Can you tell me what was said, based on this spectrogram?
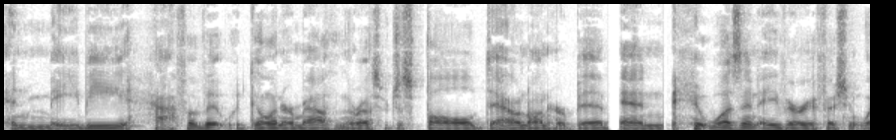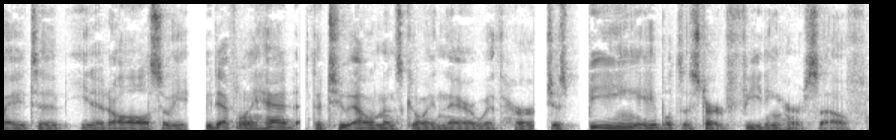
and maybe half of it would go in her mouth and the rest would just fall down on her bib. And it wasn't a very efficient way to eat at all. So we, we definitely had the two elements going there with her just being able to start feeding herself.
